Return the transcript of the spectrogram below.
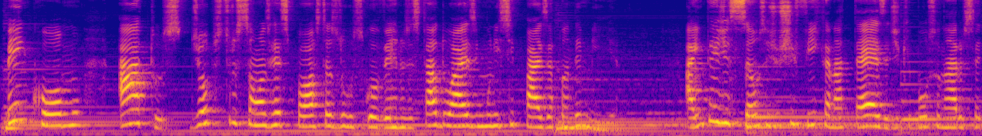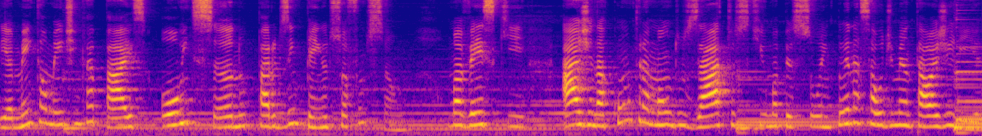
bem como atos de obstrução às respostas dos governos estaduais e municipais à pandemia. A interdição se justifica na tese de que Bolsonaro seria mentalmente incapaz ou insano para o desempenho de sua função, uma vez que age na contramão dos atos que uma pessoa em plena saúde mental agiria,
